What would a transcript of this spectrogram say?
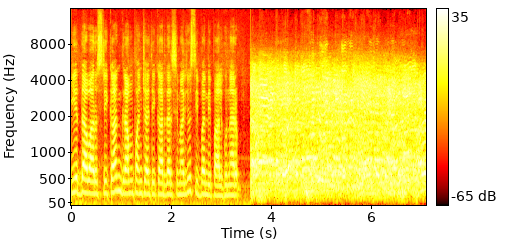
గీర్దావారు శ్రీకాంత్ గ్రామ పంచాయతీ కార్యదర్శి మరియు సిబ్బంది పాల్గొన్నారు. আরে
